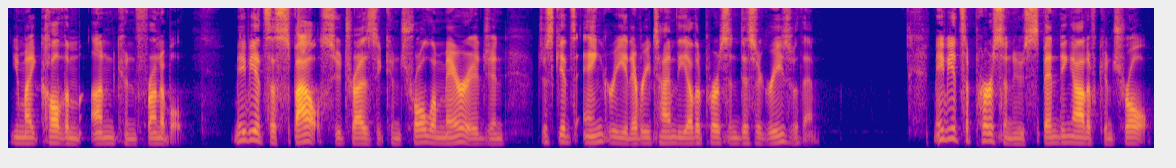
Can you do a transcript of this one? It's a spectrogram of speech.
you might call them unconfrontable. Maybe it's a spouse who tries to control a marriage and just gets angry at every time the other person disagrees with them. Maybe it's a person who's spending out of control,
